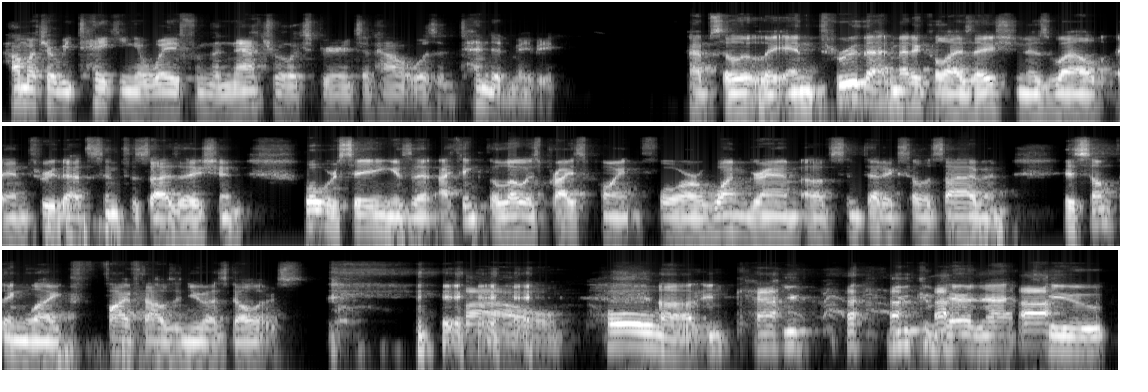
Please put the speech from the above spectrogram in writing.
how much are we taking away from the natural experience and how it was intended, maybe. Absolutely. And through that medicalization as well, and through that synthesization, what we're seeing is that I think the lowest price point for one gram of synthetic psilocybin is something like 5,000 US dollars. Wow. Holy uh, you, you compare that to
